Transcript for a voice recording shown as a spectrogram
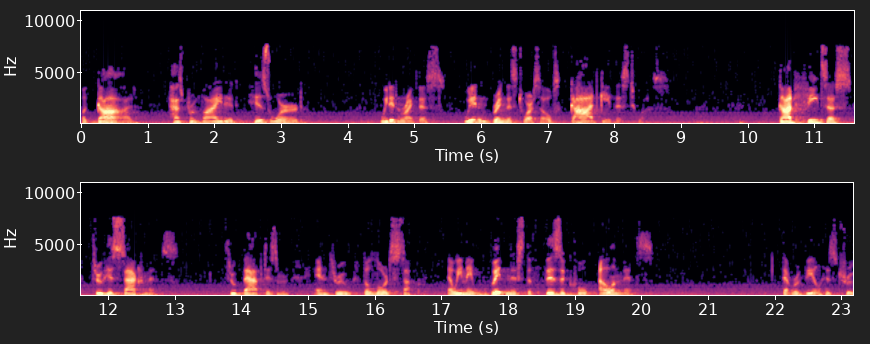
But God has provided His Word. We didn't write this, we didn't bring this to ourselves. God gave this to us. God feeds us through His sacraments, through baptism, and through the Lord's Supper, that we may witness the physical elements that reveal His truth.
